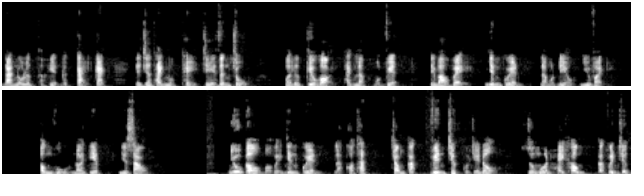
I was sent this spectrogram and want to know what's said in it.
đang nỗ lực thực hiện các cải cách để trở thành một thể chế dân chủ và được kêu gọi thành lập một viện để bảo vệ nhân quyền là một điều như vậy. Ông Vũ nói tiếp như sau. Nhu cầu bảo vệ nhân quyền là có thật trong các viên chức của chế độ, dù muốn hay không các viên chức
